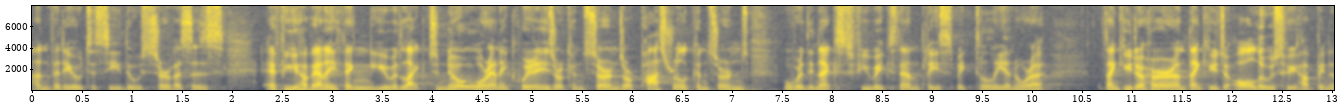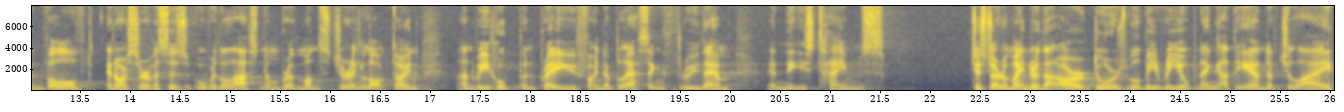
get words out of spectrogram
and Vimeo to see those services. If you have anything you would like to know, or any queries or concerns or pastoral concerns over the next few weeks, then please speak to Leonora. Thank you to her and thank you to all those who have been involved in our services over the last number of months during lockdown, and we hope and pray you find a blessing through them in these times. Just a reminder that our doors will be reopening at the end of July.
